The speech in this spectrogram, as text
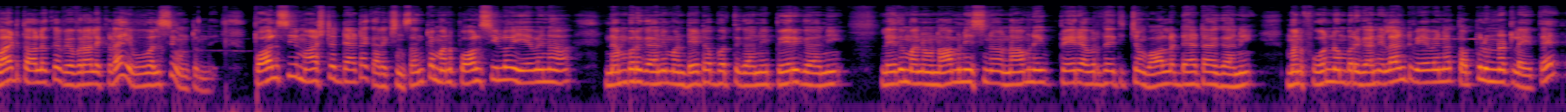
వాటి తాలూకా వివరాలు ఇక్కడ ఇవ్వవలసి ఉంటుంది. పాలసీ మాస్టర్ డేటా కరెక్షన్స్ అంటే మన పాలసీలో ఏవైనా నెంబర్ కానీ మన డేట్ ఆఫ్ బర్త్ కానీ పేరు కానీ లేదు మనం నామినేషన్ నామినీ పేరు ఎవరిదైతే ఇచ్చాం వాళ్ళ డేటా కానీ మన ఫోన్ నెంబర్ కానీ ఇలాంటివి ఏవైనా తప్పులు ఉన్నట్లయితే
